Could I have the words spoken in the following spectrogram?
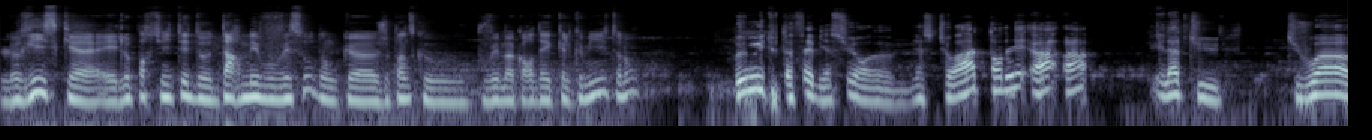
le risque et l'opportunité d'armer vos vaisseaux, donc euh, je pense que vous pouvez m'accorder quelques minutes, non? Oui, oui, tout à fait, bien sûr. bien sûr. Ah, attendez, ah, ah. Et là, tu, tu vois,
